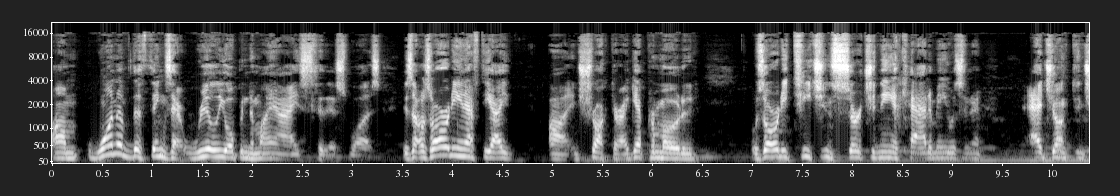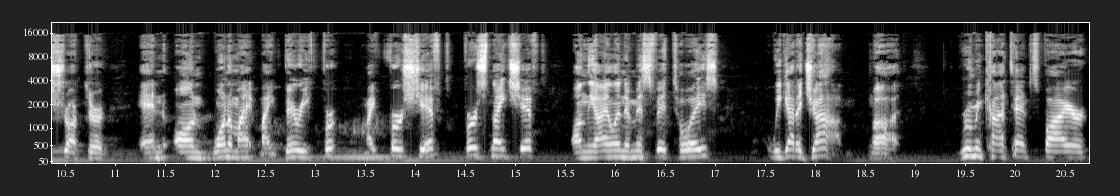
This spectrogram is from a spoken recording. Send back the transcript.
Um, one of the things that really opened my eyes to this was is i was already an fdi uh, instructor i get promoted was already teaching search in the academy was an adjunct instructor and on one of my my very fir- my first shift, first night shift on the island of Misfit Toys, we got a job. Uh, room and contents fire,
